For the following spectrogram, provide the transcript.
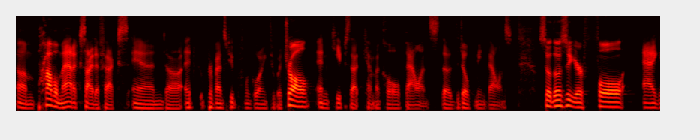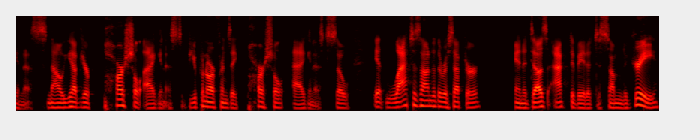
um, problematic side effects, and uh, it prevents people from going through withdrawal and keeps that chemical balance, the, the dopamine balance. So those are your full agonists. Now you have your partial agonists. Buprenorphine is a partial agonist. So it latches onto the receptor and it does activate it to some degree.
